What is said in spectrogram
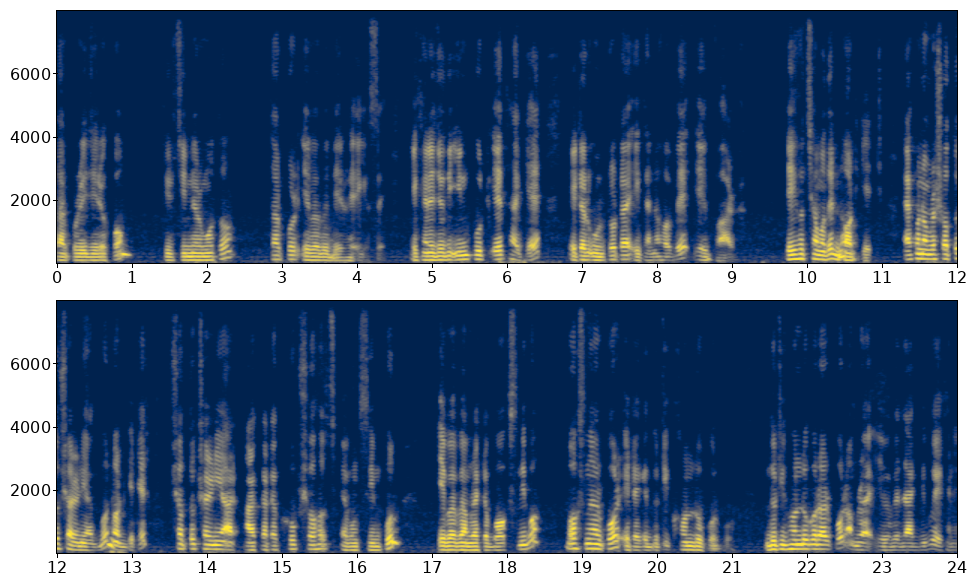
তারপরে যে এরকম, তীর চিহ্নের মতো, তারপর এভাবে বের হয়ে গেছে। এখানে যদি ইনপুট এ থাকে, এটার উল্টোটা এখানে হবে এ ভার এই হচ্ছে আমাদের নট গেট। এখন আমরা শতক সারণী আঁকবো, নট গেটের। শতক সারণী আর আঁকাটা খুব সহজ এবং সিম্পল এভাবে আমরা একটা বক্স নিব। বক্স নেওয়ার পর এটাকে দুটি খণ্ড করব। দুটি খণ্ড করার পর আমরা এভাবে দাগ দিব, এখানে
